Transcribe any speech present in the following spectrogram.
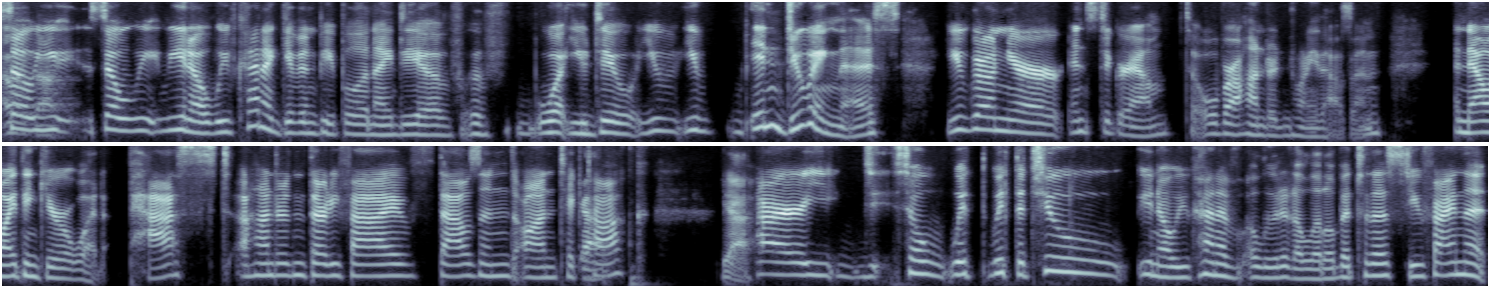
I so like you so we you know we've kind of given people an idea of of what you do you you in doing this you've grown your instagram to over 120000 and now i think you're what past 135000 on tiktok Yeah. Are you, so with with the two, you know, you kind of alluded a little bit to this. Do you find that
